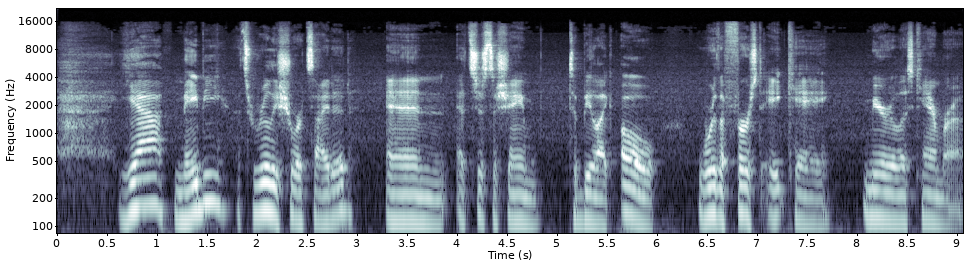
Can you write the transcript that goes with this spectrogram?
Yeah, maybe. That's really short sighted. And it's just a shame to be like, oh, we're the first 8K mirrorless camera.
